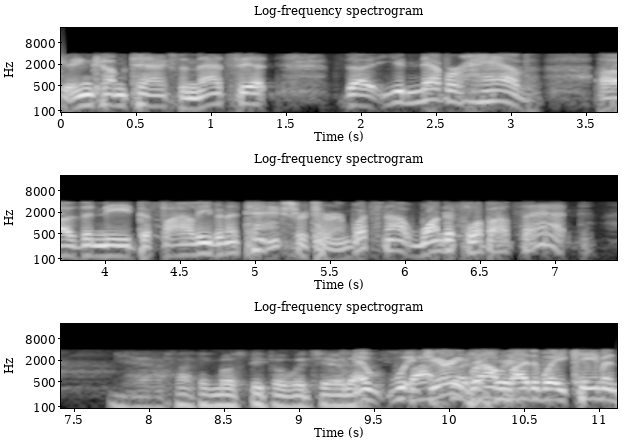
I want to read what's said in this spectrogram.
income tax, and that's it, the, you never have uh, the need to file even a tax return. What's not wonderful about that? Yeah, I think most people would share that. And Jerry Brown, by the way, came in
